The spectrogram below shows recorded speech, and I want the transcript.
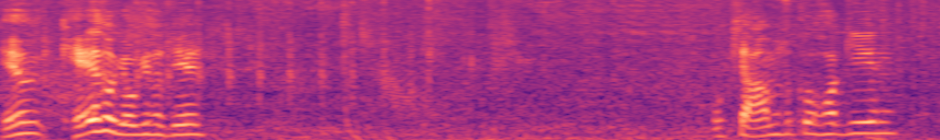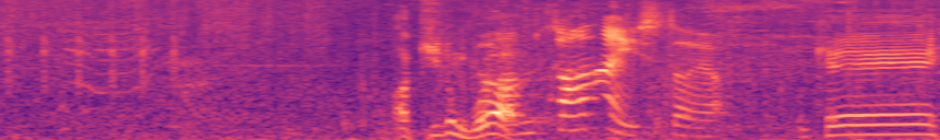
계속, 계속 여기서 딜. 오케이, 암수급 확인. 아, 기둥 뭐야? 암수 하나 있어요. 오케이.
